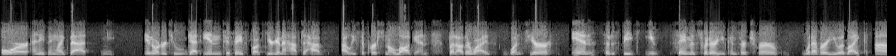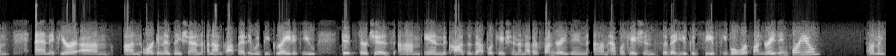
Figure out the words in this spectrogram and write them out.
or anything like that. In order to get into Facebook, you're going to have to have at least a personal login. But otherwise, once you're in, so to speak, you, same as Twitter, you can search for whatever you would like. Um, and if you're um, an organization, a nonprofit, it would be great if you did searches um, in the causes application and other fundraising um, applications so that you could see if people were fundraising for you. Um, and,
